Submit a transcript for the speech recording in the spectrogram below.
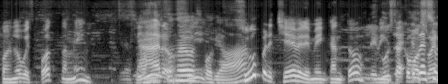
con nuevo spot también. Sí, Claro, Son nuevos sí. podios. Súper chévere, me encantó. Le me gusta encanta. cómo resumido,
